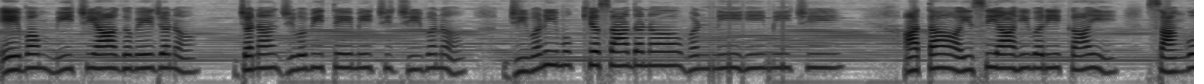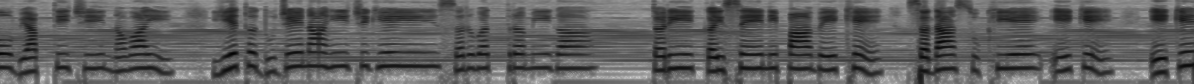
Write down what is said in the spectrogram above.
एवं मीची आघवे जन जना जीवविते मीची जीवन जीवनी मुख्य साधन वन्नी ही मीची। आता ऐसी आहिवरी काई सांगो व्याप्तीची नवाई येथ दुजे नाहीची घेई सर्वत्र मी गा. तरी कैसे निपा वेखे सदा सुखिये एके एके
